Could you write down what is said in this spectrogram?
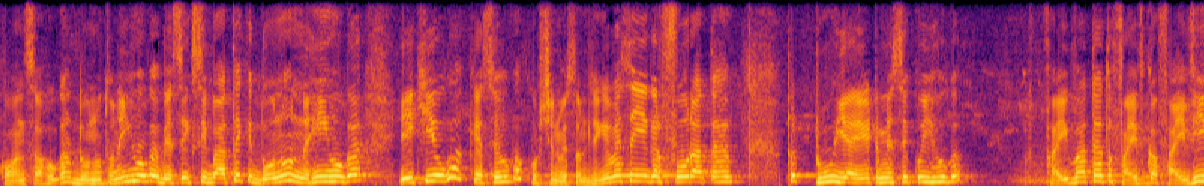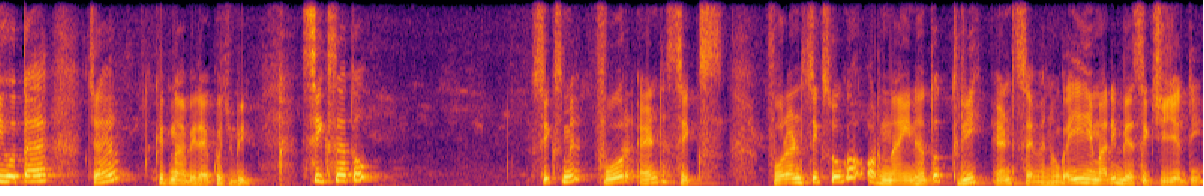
कौन सा होगा? दोनों तो नहीं होगा। बेसिक सी बात है कि दोनों नहीं होगा, एक ही होगा, कैसे होगा? क्वेश्चन में समझेंगे। वैसे ही अगर फोर आता है तो टू या एट में से कोई होगा। फाइव आता है तो फाइव का फाइव ही होता है, चाहे कितना भी रहे कुछ भी। सिक्स है तो सिक्स में four and six. Four and six होगा और नाइन है तो थ्री एंड सेवन होगा। ये हमारी बेसिक चीज़ें थी।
